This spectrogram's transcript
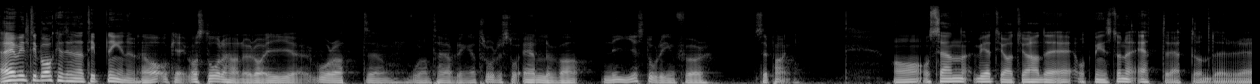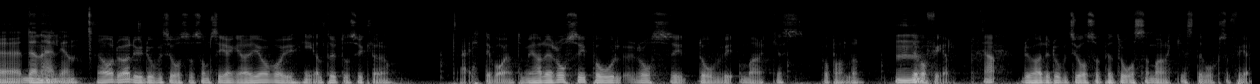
Ja, Jag vill tillbaka till den här tippningen nu. Ja okej, vad står det här nu då i eh, vårat, eh, våran tävling? Jag tror det står 11-9 stod det inför Sepang. Ja, och sen vet jag att jag hade eh, åtminstone ett rätt under eh, den Mm. helgen. Ja, du hade ju Dovizioso som segrare. Jag var ju helt ute och cyklade. Nej, det var jag inte. Men jag hade Rossi i pool, Rossi, Dovi och Marquez på pallen. Mm. Det var fel. Ja. Du hade Dovizioso, Petrosa, Marquez. Det var också fel.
